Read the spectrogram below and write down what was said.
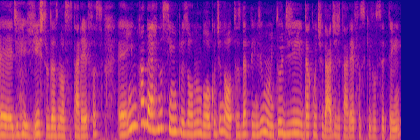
é, de registro das nossas tarefas é, em um caderno simples ou num bloco de notas. Depende muito de, da quantidade de tarefas que você tem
